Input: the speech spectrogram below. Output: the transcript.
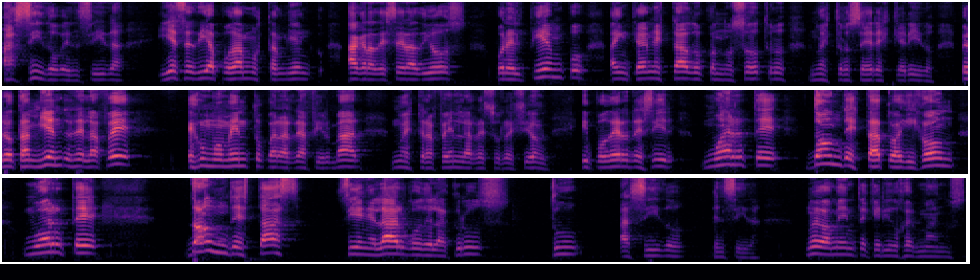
ha sido vencida. Y ese día podamos también agradecer a Dios por el tiempo en que han estado con nosotros nuestros seres queridos. Pero también desde la fe es un momento para reafirmar nuestra fe en la resurrección y poder decir, muerte, ¿dónde está tu aguijón? Muerte, ¿dónde estás si en el árbol de la cruz tú has sido vencida? Nuevamente, queridos hermanos,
